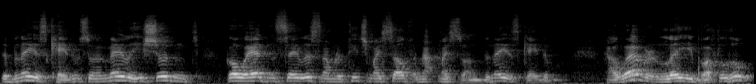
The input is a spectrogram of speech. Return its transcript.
the B'nai is Kedem, so in Mele he shouldn't go ahead and say, listen, I'm going to teach myself and not my son. B'nai is Kedem. However, lei batalhu,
